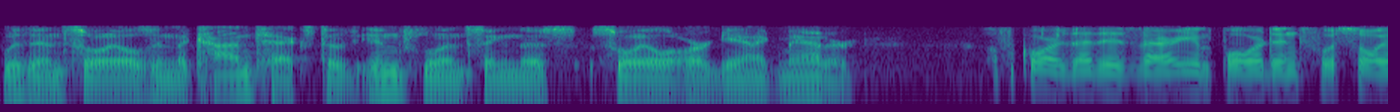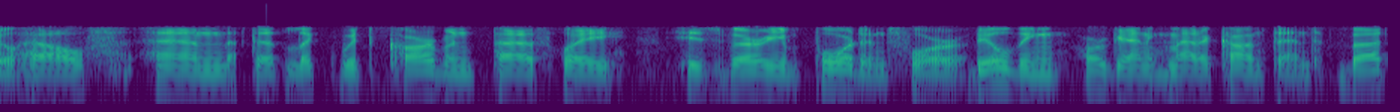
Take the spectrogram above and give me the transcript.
within soils in the context of influencing this soil organic matter? Of course, that is very important for soil health, and that liquid carbon pathway is very important for building organic matter content. But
